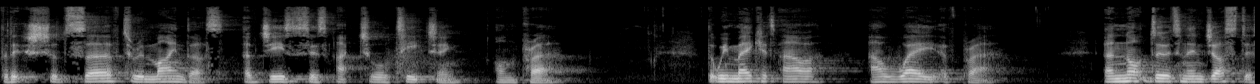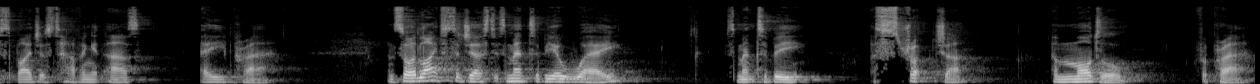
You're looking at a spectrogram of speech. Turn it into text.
that it should serve to remind us of Jesus' actual teaching on prayer. That we make it our, our way of prayer and not do it an injustice by just having it as a prayer. And so I'd like to suggest it's meant to be a way, it's meant to be a structure, a model for prayer.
